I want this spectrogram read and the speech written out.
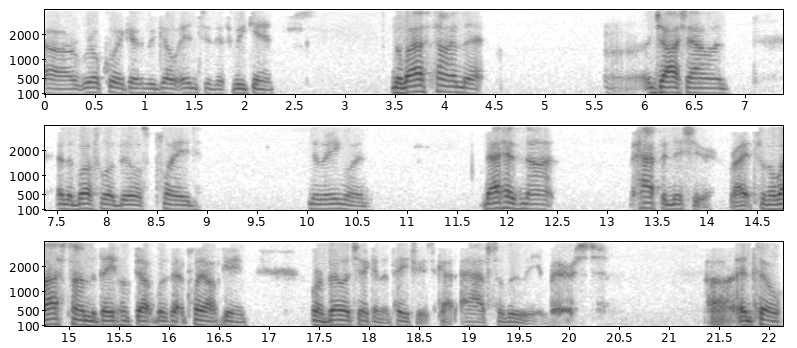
uh, real quick as we go into this weekend. The last time that uh, Josh Allen and the Buffalo Bills played New England, that has not happened this year, right? So the last time that they hooked up was that playoff game where Belichick and the Patriots got absolutely embarrassed. Uh, and so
